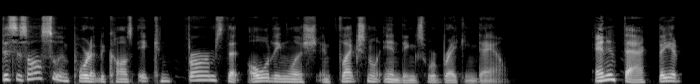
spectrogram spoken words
This is also important because it confirms that Old English inflectional endings were breaking down. And in fact, they had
